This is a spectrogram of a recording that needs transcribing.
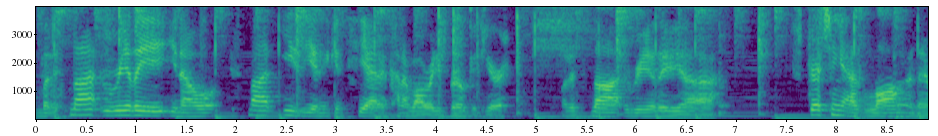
But it's not really, you know, it's not easy and you can see I kind of already broke it here. But it's not really uh, stretching as long as I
